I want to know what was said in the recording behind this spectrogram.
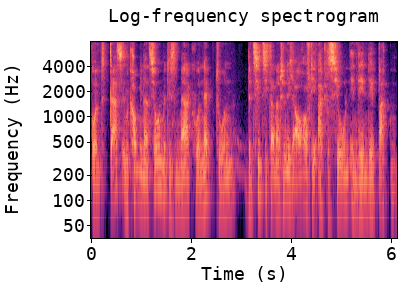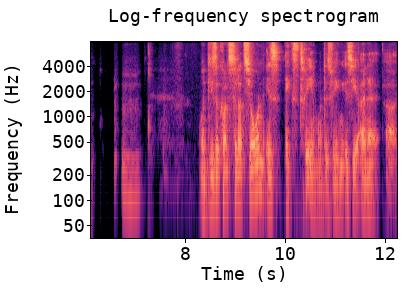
Und das in Kombination mit diesem Merkur-Neptun bezieht sich dann natürlich auch auf die Aggression in den Debatten. Mhm. Und diese Konstellation ist extrem und deswegen ist sie eine äh,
